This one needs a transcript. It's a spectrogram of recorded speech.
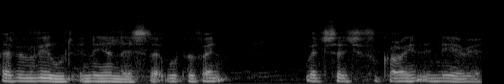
has been revealed in the analysis that would prevent vegetation from growing in the area.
